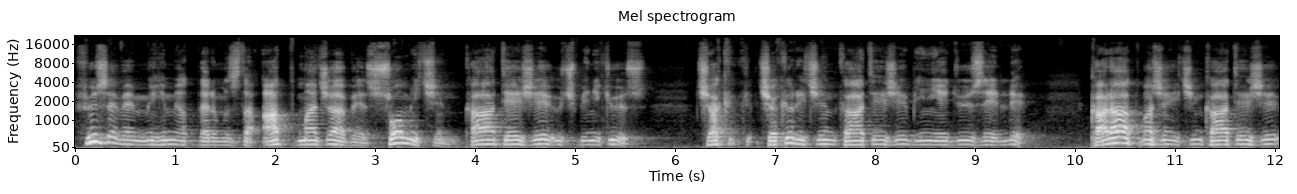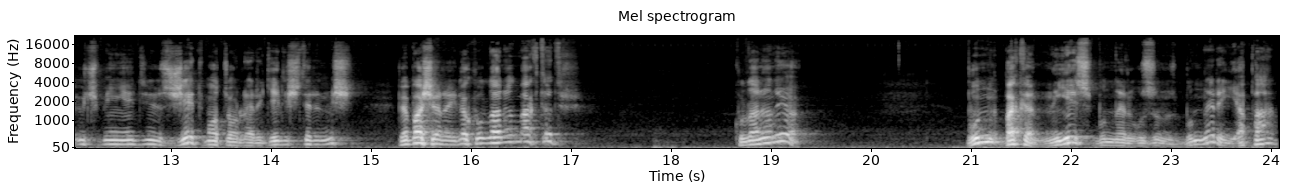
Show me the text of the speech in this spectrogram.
Füze ve mühimmatlarımızda Atmaca ve SOM için KTJ 3200, Çak- Çakır için KTJ 1750, Kara Atmaca için KTJ 3700 jet motorları geliştirilmiş ve başarıyla kullanılmaktadır. Kullanılıyor. Bun, bakın niye bunları uzunuz? Bunları yapan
